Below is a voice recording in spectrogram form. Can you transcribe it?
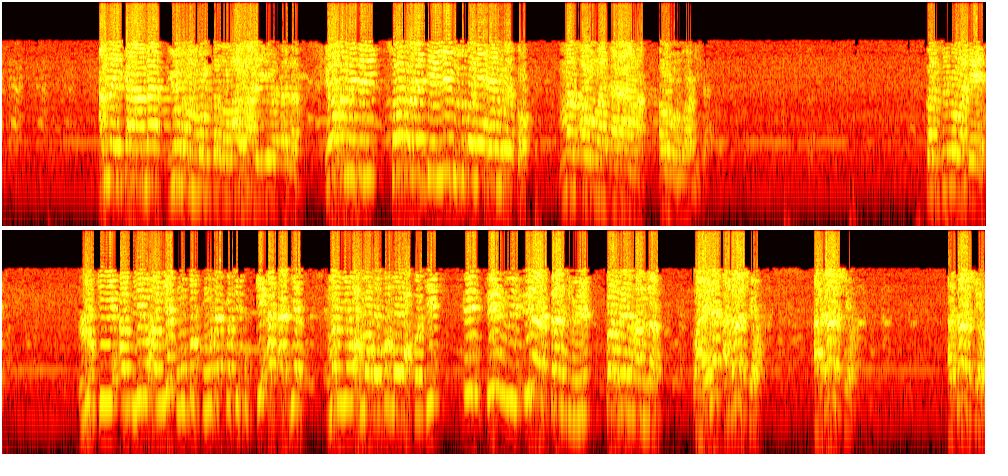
am na ay karamaat yu mu am moom sallallahu alayhi wa sallam yoo xamante ni soo ko weddee léegi su ko neexee mu def ko man aw ma karaama aw ma mujiza kon suñ ma waxee lu kii am li mu am yëpp mu bëgg mu def ko ci fukki at ak ñëpp man ñu wax ma ko pour ma wax ko ci une une minute une heure trente minutes problème am na waaye nag attention attention attention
